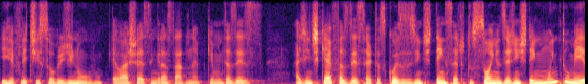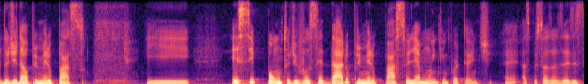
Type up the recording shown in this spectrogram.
e refletir sobre de novo. Eu acho essa engraçado, né? Porque muitas vezes a gente quer fazer certas coisas, a gente tem certos sonhos e a gente tem muito medo de dar o primeiro passo. E esse ponto de você dar o primeiro passo, ele é muito importante. É, as pessoas às vezes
